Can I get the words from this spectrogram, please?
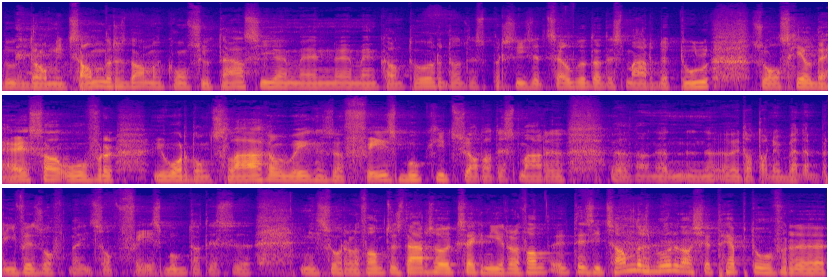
doe ik daarom iets anders dan een consultatie in mijn, mijn kantoor. Dat is precies hetzelfde. Dat is maar de tool, zoals Gilde Heijsa over je wordt ontslagen wegens een Facebook iets. Ja, dat is maar een, dat dat nu met een brief is of met iets op Facebook, dat is uh, niet zo relevant. Dus daar zou ik zeggen, niet relevant. Het is iets anders worden. Als je het hebt over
